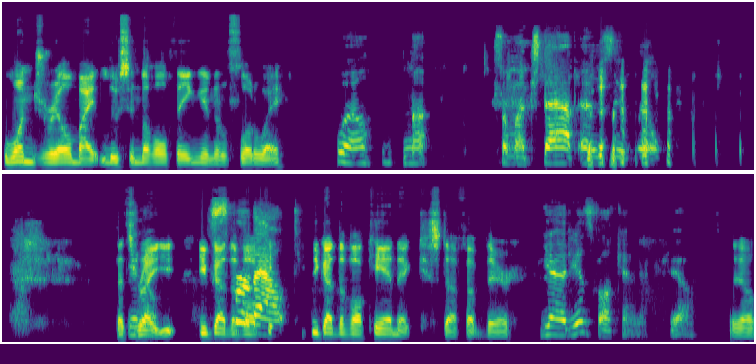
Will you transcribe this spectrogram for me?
one drill might loosen the whole thing and it'll float away. Well, not so much that as it will That's You right. know, You, you've got the volca- you got the volcanic stuff up there. Yeah, it is volcanic. Yeah. Yeah.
